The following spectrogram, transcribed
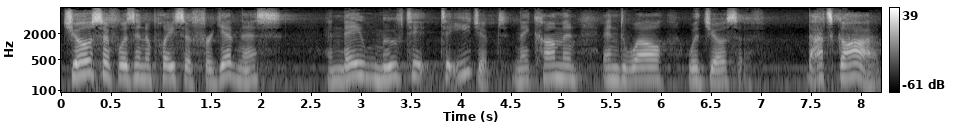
Joseph was in a place of forgiveness, and they moved to, to Egypt, and they come and, and dwell with Joseph. That's God.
